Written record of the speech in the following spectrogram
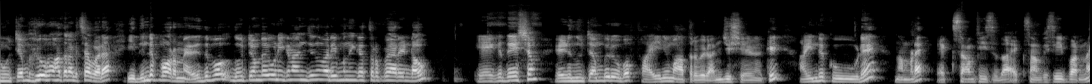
നൂറ്റമ്പത് രൂപ മാത്രം അടച്ചാൽ പോരാ. ഇതിന്റെ പുറമെ ഇതിപ്പോൾ നൂറ്റമ്പത് ഗുണിക്കണം അഞ്ച് എന്ന് പറയുമ്പോൾ നിങ്ങൾക്ക് എത്ര രൂപ ഏകദേശം എഴുന്നൂറ്റമ്പത് രൂപ ഫൈന് മാത്രമേ വരും. അഞ്ച് വിഷയങ്ങൾക്ക് അതിന്റെ കൂടെ നമ്മുടെ എക്സാം ഫീസ് ഇതാ. എക്സാം ഫീസ് ഈ പറഞ്ഞ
